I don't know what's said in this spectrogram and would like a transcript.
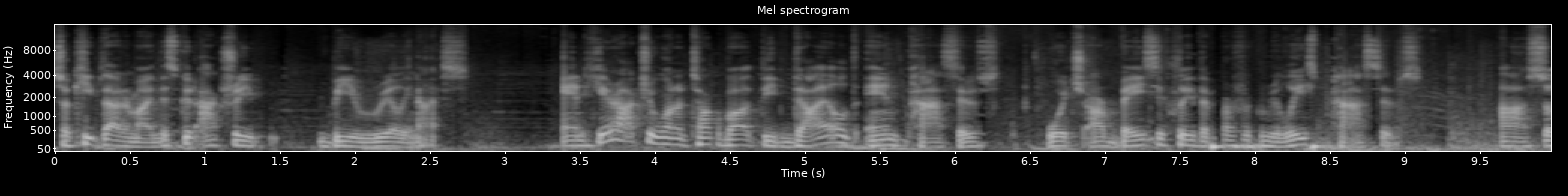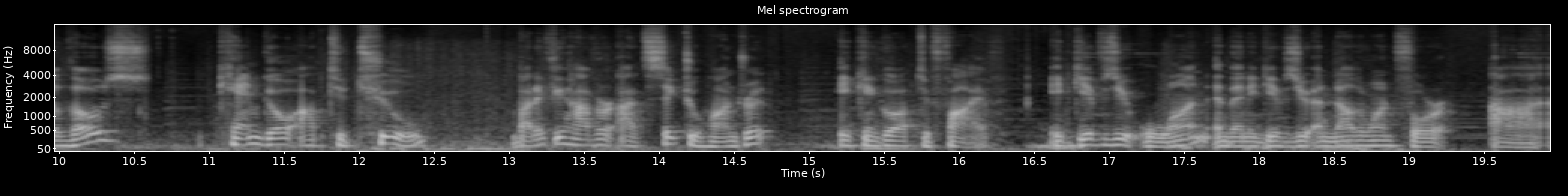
so keep that in mind. This could actually be really nice. And here I actually want to talk about the dialed in passives, which are basically the perfect release passives. Uh, so those can go up to 2, but if you have her at SIG 200, it can go up to 5. It gives you one, and then it gives you another one for uh,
